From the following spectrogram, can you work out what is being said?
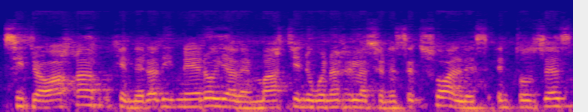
si trabaja, genera dinero y además tiene buenas relaciones sexuales. Entonces,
